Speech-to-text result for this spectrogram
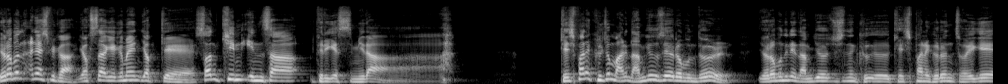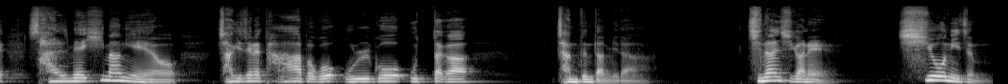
여러분 안녕하십니까 역사 개그맨 역계 썬킴 인사드리겠습니다. 게시판에 글 좀 많이 남겨주세요 여러분들. 여러분들이 남겨주시는 그 게시판의 글은 저에게 삶의 희망이에요. 자기 전에 다 보고 울고 웃다가 잠든답니다. 지난 시간에 시오니즘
